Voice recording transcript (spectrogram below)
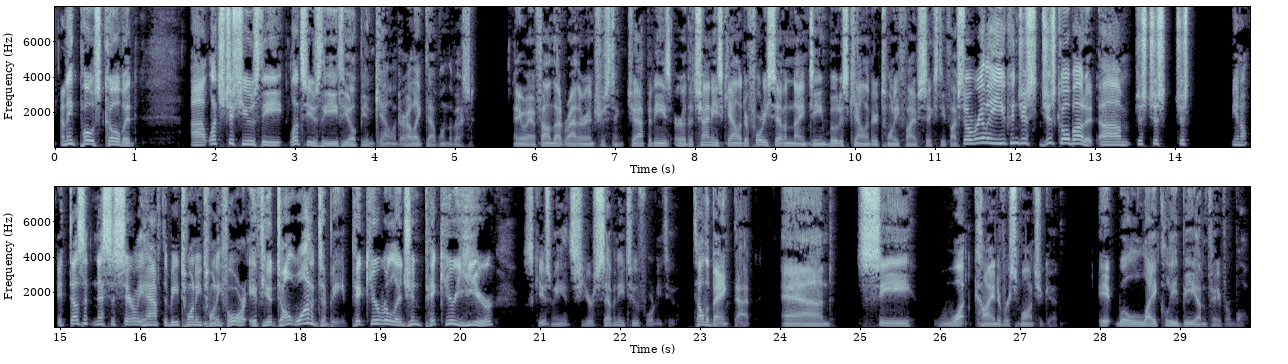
I think post COVID, uh, let's just use the let's use the Ethiopian calendar. I like that one the best. Anyway, I found that rather interesting. Japanese or the Chinese calendar forty seven nineteen, Buddhist calendar twenty five sixty five. So really, you can just just go about it. Um, just just just you know, it doesn't necessarily have to be twenty twenty four if you don't want it to be. Pick your religion, pick your year. Excuse me, it's year seventy two forty two. Tell the bank that and see what kind of response you get. It will likely be unfavorable.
